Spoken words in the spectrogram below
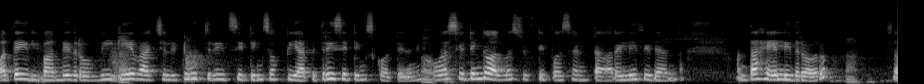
ಮತ್ತೆ ಇಲ್ಲಿ ಬಂದಿದ್ರು. We gave actually two three sittings of P R P three sittings ಕೊಟ್ಟಿದ್ದೀನಿ. First sitting almost fifty percent relief ಇದೆ ಅಂತ ಅಂತ ಹೇಳಿದ್ರು ಅವರು. ಸೊ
